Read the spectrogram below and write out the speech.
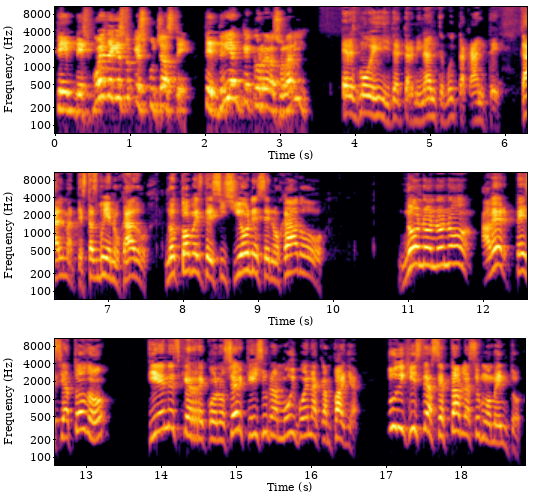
te- después de esto que escuchaste, ¿tendrían que correr a Solari? Eres muy determinante, muy tajante. Cálmate, estás muy enojado. No tomes decisiones enojado. No, no, no, no. A ver, pese a todo, tienes que reconocer que hizo una muy buena campaña. Tú dijiste aceptable hace un momento,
